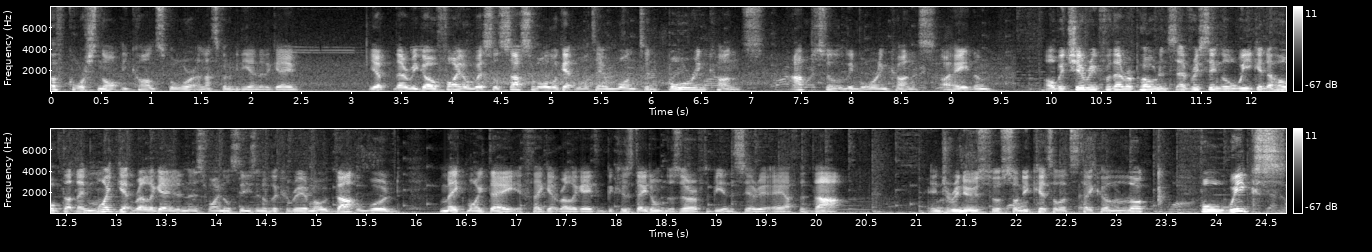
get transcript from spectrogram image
Of course not. He can't score. And that's going to be the end of the game. Yep, there we go. Final whistle. Sassuolo get what they wanted. Boring cunts. Absolutely boring cunts. I hate them. I'll be cheering for their opponents every single week in the hope that they might get relegated in this final season of the career mode. That would make my day if they get relegated because they don't deserve to be in the Serie A after that. Injury news for Sonny Kittel. Let's take a look. Four weeks.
